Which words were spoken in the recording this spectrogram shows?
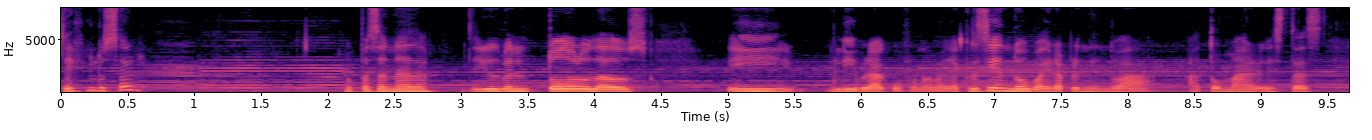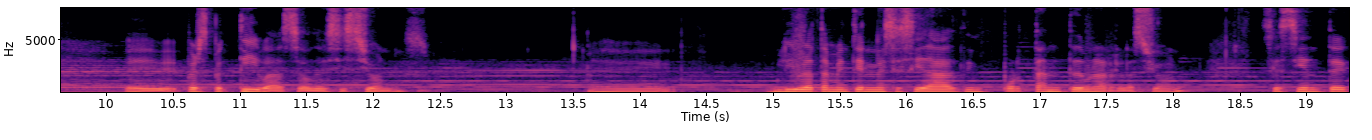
Déjenlo ser. No pasa nada. Ellos ven todos los lados y Libra, conforme vaya creciendo, va a ir aprendiendo a, tomar estas eh, perspectivas o decisiones. Eh, Libra también tiene necesidad importante de una relación se siente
